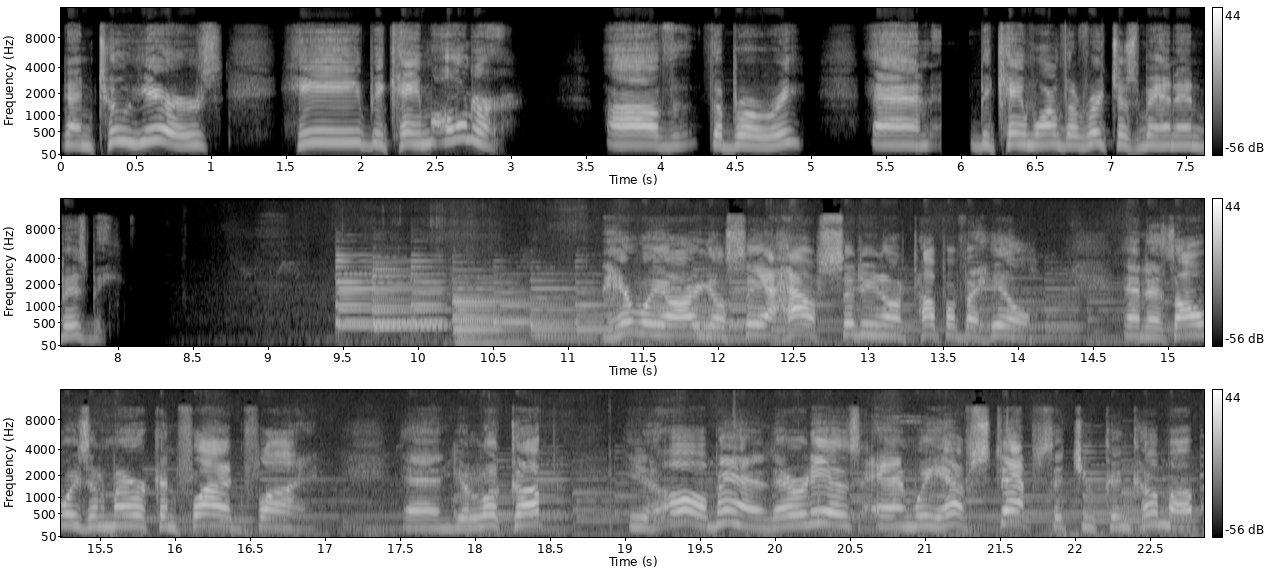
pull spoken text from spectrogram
In two years, he became owner of the brewery and became one of the richest men in Bisbee. Here we are, you'll see a house sitting on top of a hill, and there's always an American flag flying. And you look up, you, oh man, there it is, and we have steps that you can come up,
